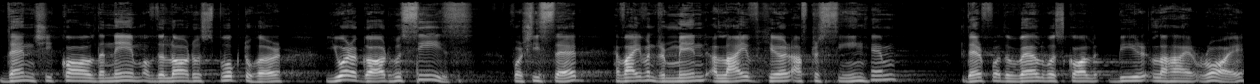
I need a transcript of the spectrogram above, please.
Then she called the name of the Lord who spoke to her, You are a God who sees. For she said, Have I even remained alive here after seeing him? Therefore the well was called Beer Lahai Roi.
